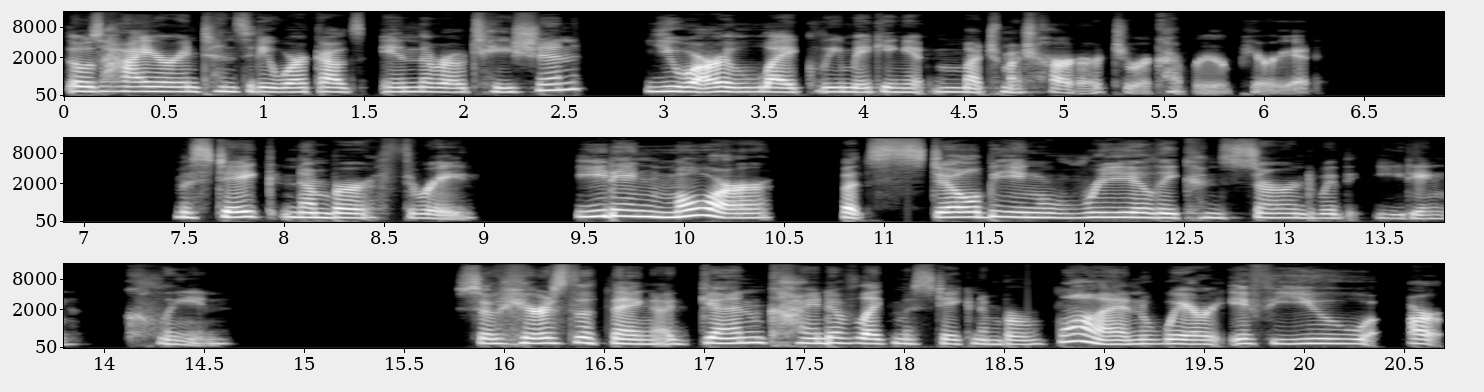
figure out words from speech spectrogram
those higher intensity workouts in the rotation, you are likely making it much, much harder to recover your period. Mistake number three eating more, but still being really concerned with eating clean. So here's the thing again, kind of like mistake number one, where if you are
